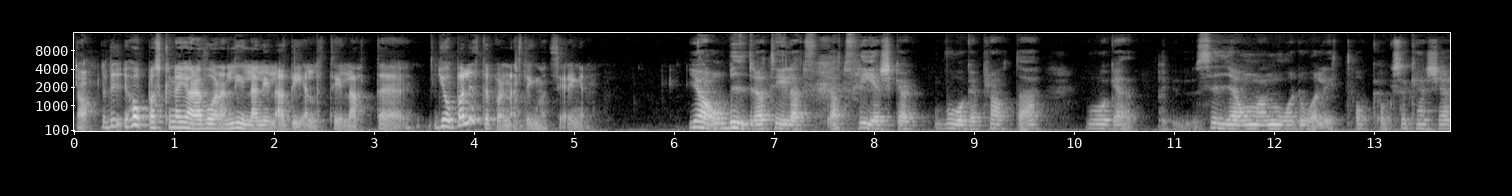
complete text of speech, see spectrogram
ja, vi hoppas kunna göra vår lilla, lilla del till att eh, jobba lite på den här stigmatiseringen. Ja, och bidra till att, att fler ska våga prata, våga säga om man mår dåligt och också kanske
